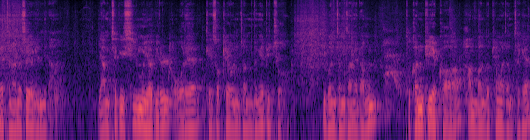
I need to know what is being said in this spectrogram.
베트남에서 열립니다. 양측이 실무 협의를 오래 계속해온 점 등에 비추어 이번 정상회담은 북한 비핵화와 한반도 평화 정책에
